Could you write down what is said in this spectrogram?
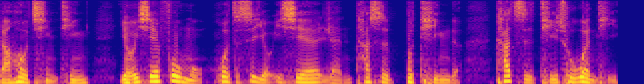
然后请听，有一些父母或者是有一些人，他是不听的，他只提出问题，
